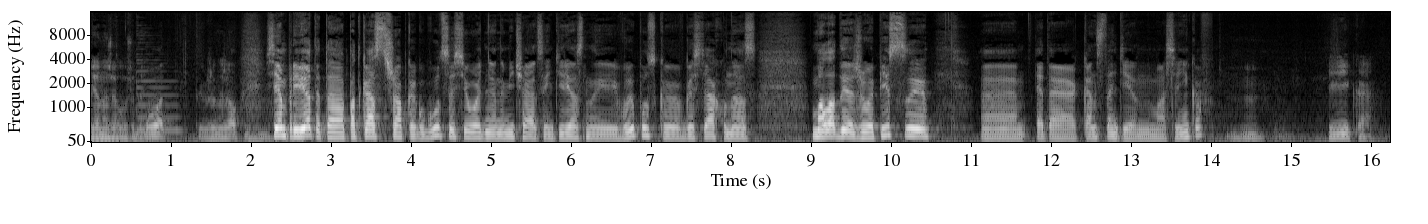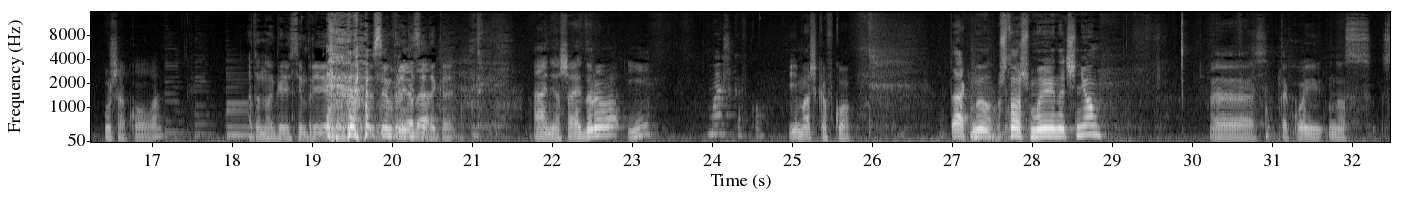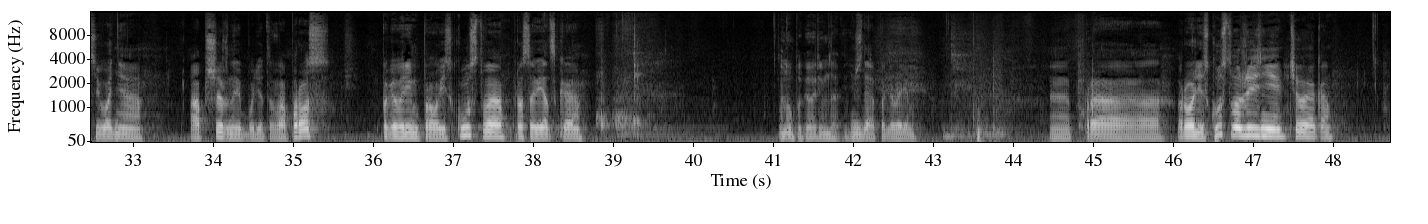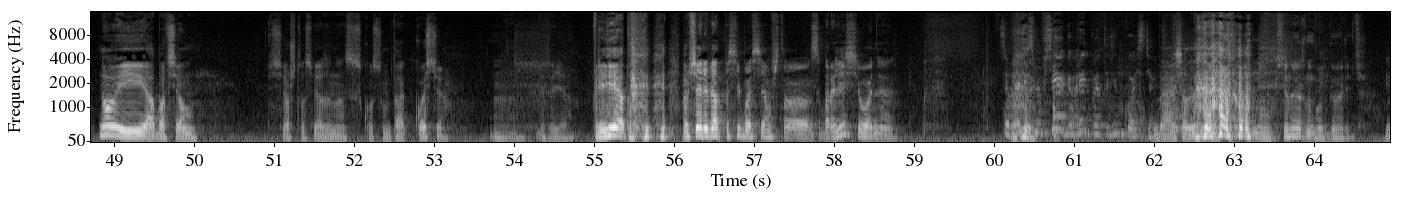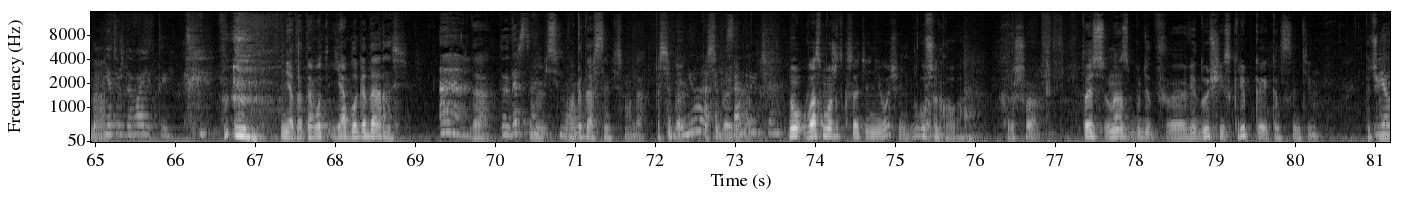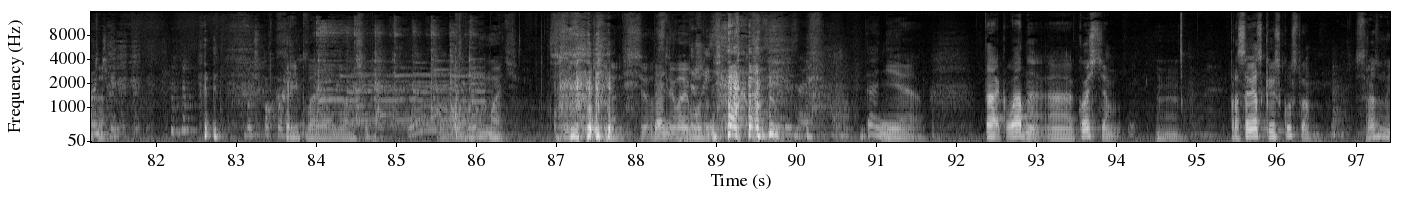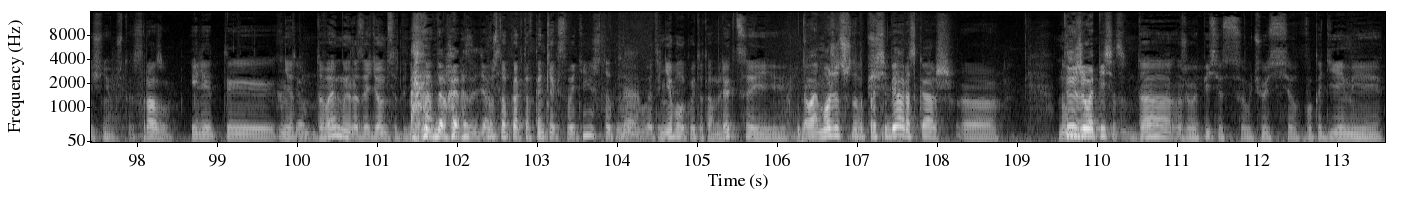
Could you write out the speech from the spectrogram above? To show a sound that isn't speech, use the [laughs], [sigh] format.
Я нажал уже, да. Вот, ты уже нажал. Всем привет, это подкаст «Шапка Гугуца». Сегодня намечается интересный выпуск. В гостях у нас молодые живописцы. Э, Это Константин Масленников, Мгм. Вика Ушакова, А там она говорит, всем привет. [laughs] Всем привет, такая. Аня Шайдурова и, Машковку. и Маша Ковко. Так, ну что ж, мы начнем. Э, Такой у нас сегодня обширный будет вопрос. Поговорим про искусство, про советское. Ну, поговорим, да, конечно. Да, поговорим. Э, Про роль искусства в жизни человека. Ну и обо всем, все, что связано с искусством. Так, Костя, Мгм. Это я. Привет! [laughs] Вообще, ребят, спасибо всем, что собрались сегодня. Собрались мы [laughs] все, а говорить будет один Костя. Да, сейчас... Ну, все, наверное, будут говорить. Да. Нет уж, давай и ты. [clears throat] Нет, это вот я благодарность. А, Да. благодарственное Вы- письмо. Благодарственное письмо, да. Спасибо, Данила спасибо, ребят. Ну, вас может, кстати, не очень. ну ладно. Ушакова. Хорошо. То есть у нас будет э, ведущий скрипка и Константин. Почему-то Виолончель. Больше хриплая. О, Твою мать. Все, сливай воду. [laughs] Да нет. Так, ладно, э, Костя, про советское искусство Сразу начнем, что ли? сразу. Или ты Нет, хотел? давай мы разойдемся до [laughs] него. Давай Ну, разойдемся. чтобы как-то в контекст войти, чтобы Да. это не было какой-то там лекции. Давай, может, что-то про себя расскажешь? Ну, Ты живописец. Да, живописец. Учусь в академии.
